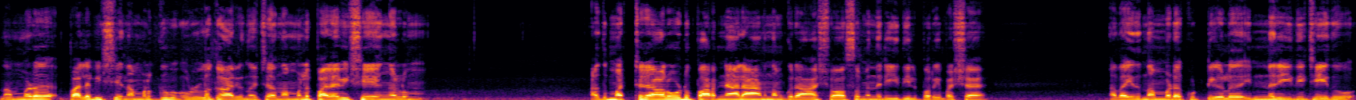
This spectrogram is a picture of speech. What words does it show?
നമ്മൾ പല വിഷയം നമ്മൾക്ക് ഉള്ള കാര്യം എന്ന് വെച്ചാൽ നമ്മൾ പല വിഷയങ്ങളും അത് മറ്റൊരാളോട് പറഞ്ഞാലാണ് നമുക്കൊരു ആശ്വാസം എന്ന രീതിയിൽ പറയും. പക്ഷേ അതായത് നമ്മുടെ കുട്ടികൾ ഇന്ന രീതി ചെയ്തു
